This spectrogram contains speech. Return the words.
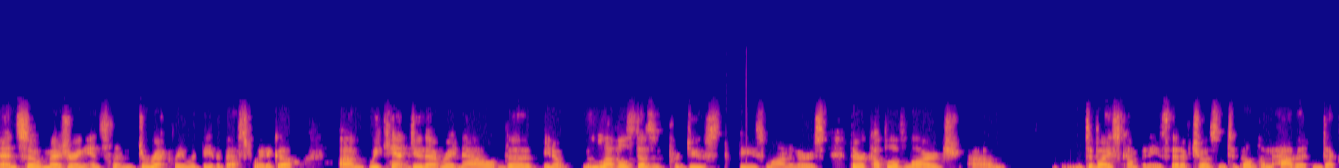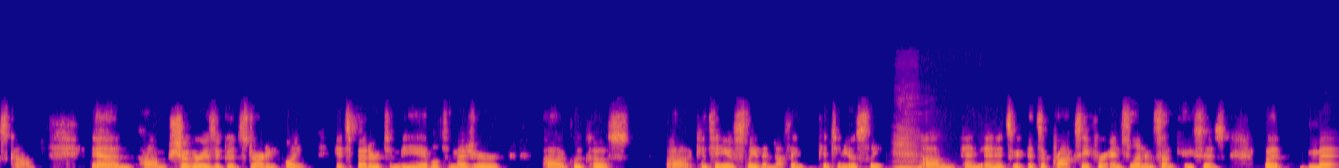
And so measuring insulin directly would be the best way to go. Um, we can't do that right now. The you know levels doesn't produce these monitors. There are a couple of large um, device companies that have chosen to build them, Abbott and Dexcom. And um, sugar is a good starting point. It's better to be able to measure uh, glucose uh, continuously than nothing continuously, um, and and it's it's a proxy for insulin in some cases, but me-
